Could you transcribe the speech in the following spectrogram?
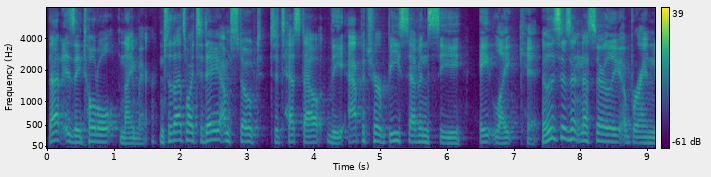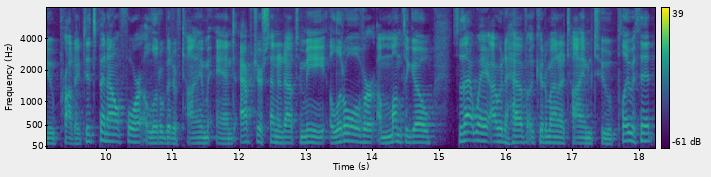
that is a total nightmare. And so that's why today Today I'm stoked to test out the Aputure B7C 8 light kit. Now this isn't necessarily a brand new product. It's been out for a little bit of time and Aputure sent it out to me a little over a month ago. So that way I would have a good amount of time to play with it.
